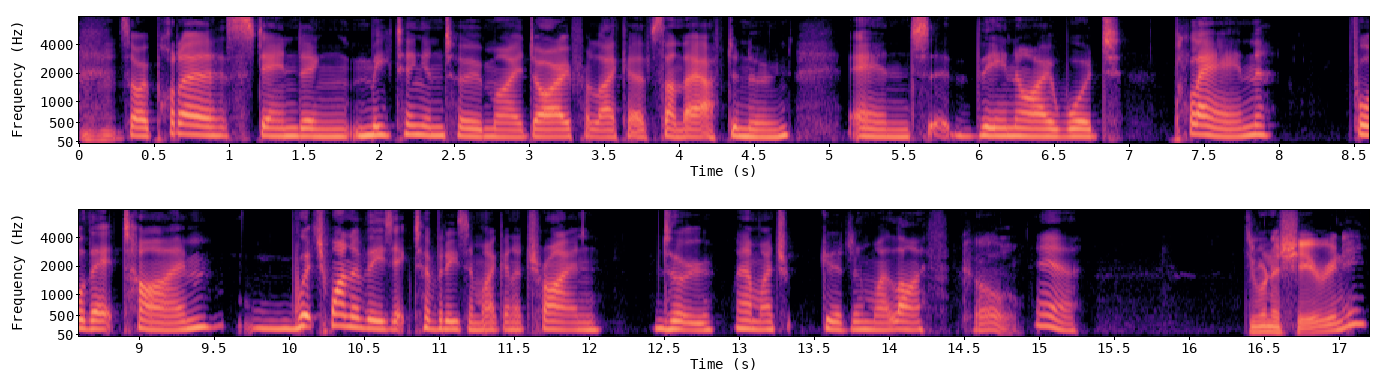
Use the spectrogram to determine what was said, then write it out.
Mm-hmm. So I put a standing meeting into my diary for like a Sunday afternoon, and then I would plan for that time which one of these activities am I going to try and do? How much get it in my life? cool. Yeah. Do you want to share any?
